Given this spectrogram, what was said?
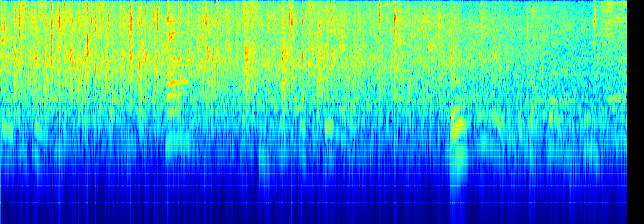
Huh? Who?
